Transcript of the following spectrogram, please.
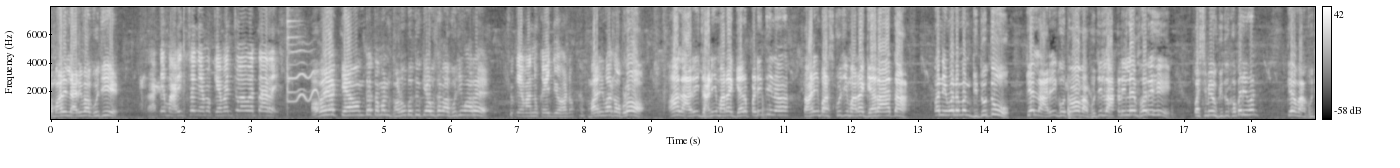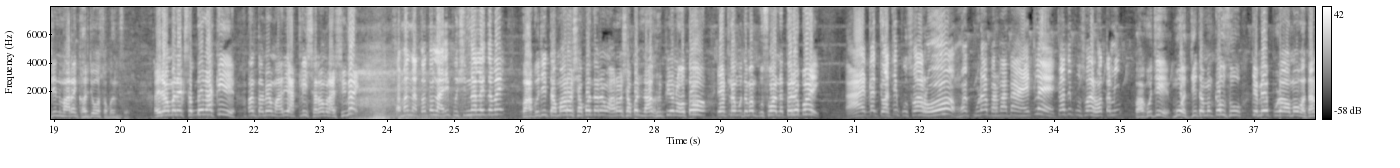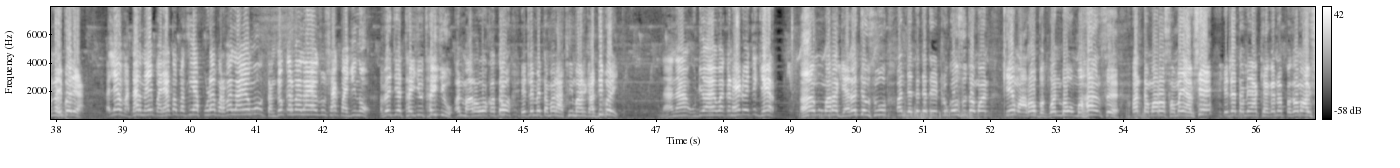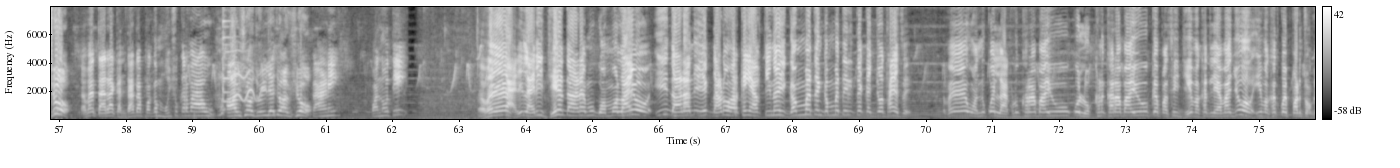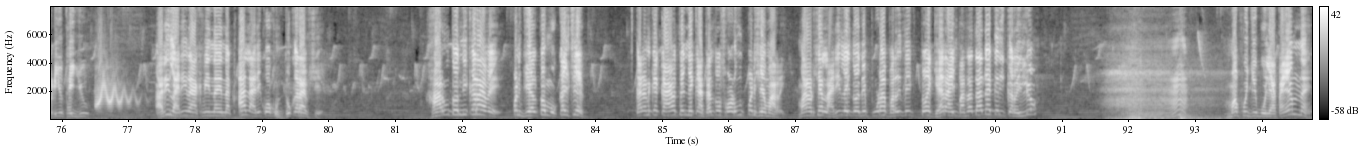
તમારી લારી વાઘુજી હા મારી જ છે ને એમાં કહેવાનું શું આવે તારે? હવે કેવામ તો તમને ઘણું બધું કેવું છે વાઘુજી મારે. શું કહેવાનું કહી દો હટો મારી વાત અભળો આ લારી જાણી મારા ઘેર પડી હતી ને તાણી બાસ્કુજી મારા ઘેર આવ્યા હતા. અને ઇવને મને કીધું તું કે લારી ગોતવા વાઘુજી લાકડી લઈને ફરી પછી મેં એવું કીધું ખબર ઇવન કે વાઘુજી ને મારે ઘર જેવો સંબંધ છે. અરે મને એક શબ્દ નાખી અને તમે મારી આટલી શરમ રાશી નહીં. સંબંધ હતો તો લારી પૂછીને ના લઈ દવાય વાઘુજી તમારો શબ્દ અને મારો શબ્દ લાખ રૂપિયાનો હતો એટલે હું તમને પૂછવા નતો રહ્યો ભાઈ. હા એટલે ચોથી પૂછવા રો. મોય પૂડા ભરવા તા એટલે ચોથી પૂછવા રો તમે. ભાગુજી હું હજી તમને કહું છું કે મેં પુડાવામાં વધારે નહીં ભર્યા. એટલે વધારે નહીં ભર્યા તો પછી આ પૂડા ભરવા લાયો હું? ધંધો કરવા લાયો છું શાકભાજીનો. હવે જે થઈ ગયું થઈ ગયું. અને મારો વખત હતો એટલે મેં તમારા હાથની માર કાઢી ભાઈ. ના ના ઉડ્યો આવ્યો કણ હેડ હોય ઘેર. હા હું મારા ઘેર જ જઉં છું અને જતે જતે એટલું કહું છું તમને કે મારો ભગવાન બહુ મહાન છે અને તમારો સમય આવશે એટલે તમે આ ખેગરના પગમ આવશો. હવે તારા ગંધાતા પગમ હું શું કરવા આવું? આવશો જોઈ લેજો આવશો. તાણી પનોતી. હવે હારી લારી જે દાડે હું ગોમમાં લાયો એ દાડાને એક દાડો હરખાઈ આવતી નહીં. ગમે તે ગમે તે રીતે કજ્જો થાય છે. હવે ઓનું કોઈ લાકડું ખરાબ આવ્યું, કોઈ લોખંડ ખરાબ આવ્યું કે પછી જે વખત લેવા જો, એ વખત કોઈ પડ ચોકડીયું થઈ ગયું? હારી લારી રાખવી નહીં આ લારી કોક ઊંધું કરાવશે. હારું તો નહીં કરાવે, પણ જેલ તો મોકલશે કારણ કે કાયો થઈને કાઢાને તો છોડવું જ પડશે મારે. મારા વચ્ચે લારી લઈ દો તે પૂરા ભરી દે તો ઘેર આવીને પાછા દાદાગીરી કરી લ્યો. મફુજી બોલ્યા હતા એમ ને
